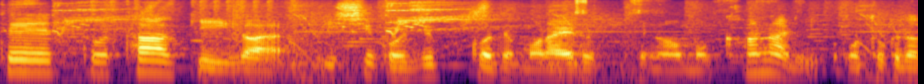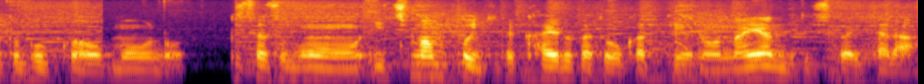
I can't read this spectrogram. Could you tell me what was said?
定とターキーが石50個でもらえるっていうのはもうかなりお得だと僕は思うの。必殺も1万ポイントで買えるかどうかっていうのを悩んでる人がいたら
